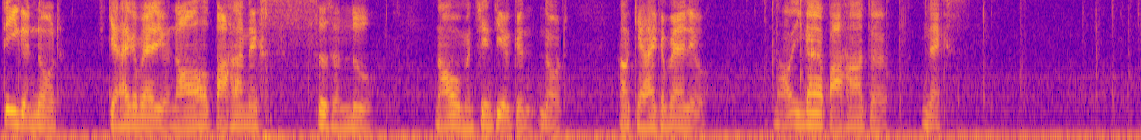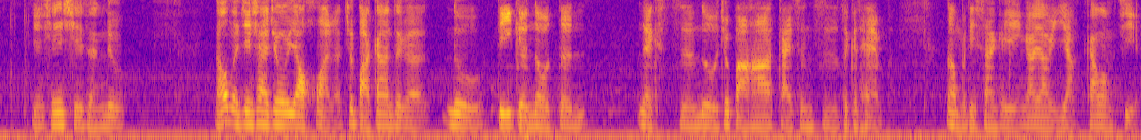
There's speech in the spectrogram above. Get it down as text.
第一个 node 给它一个 value，然后把它 next 设成 loop，然后我们建第二个 node，然后给它一个 value，然后应该要把它的 next 也先写成 new。然后我们接下来就要换了，就把刚刚这个 new 第一个 node 的 next 值的 new 就把它改成值这个 temp。那我们第三个也应该要一样，刚忘记了。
